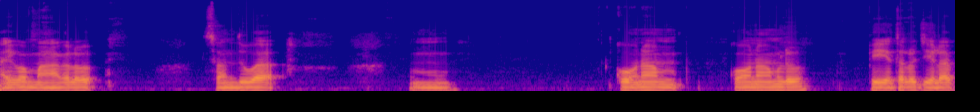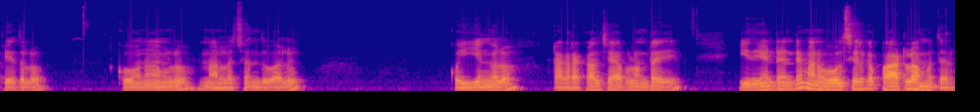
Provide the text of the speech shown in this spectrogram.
అయ్యో మాగలు సందువ కోనాం కోనాములు పీతలు జిలా పీతలు కోనాములు నల్ల చందువలు కొయ్యంగలు రకరకాల చేపలు ఉంటాయి. ఇది ఏంటంటే మనం హోల్సేల్గా పాటలో అమ్ముతారు.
